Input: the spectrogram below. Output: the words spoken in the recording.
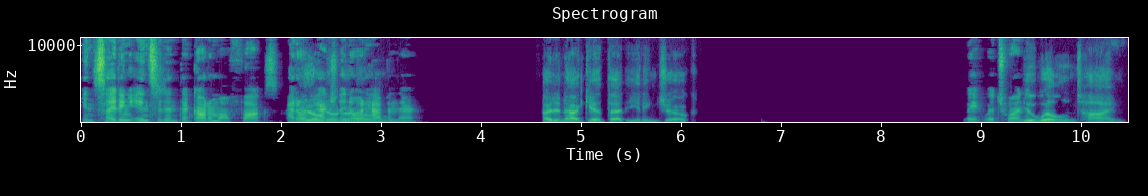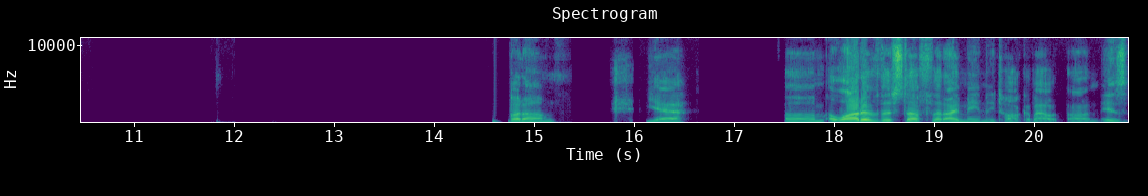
inciting incident that got him off Fox. I don't no, actually no, know what happened there. I did not get that eating joke. Wait, which one? You will in time. But um yeah. Um a lot of the stuff that I mainly talk about um is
